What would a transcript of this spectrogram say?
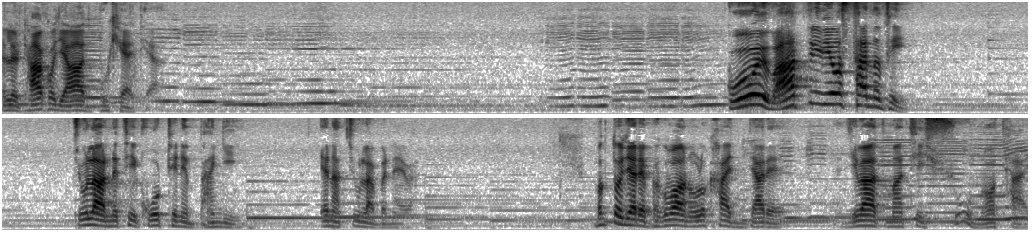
એટલે ઠાકોરજી આજ ભૂખ્યા થયા. કોઈ વાતની વ્યવસ્થા નથી. ચૂલા નથી કોઠીને ભાંગી, એના ચૂલા બનાવ્યા. ભક્તો જ્યારે ભગવાન ઓળખાય ત્યારે જીવાતમાંથી શું ન થાય?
